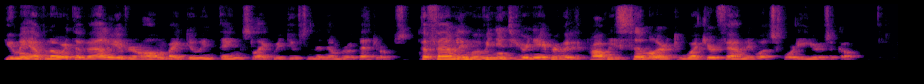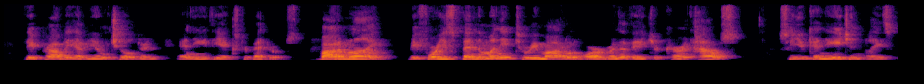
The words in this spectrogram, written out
you may have lowered the value of your home by doing things like reducing the number of bedrooms. The family moving into your neighborhood is probably similar to what your family was 40 years ago. They probably have young children and need the extra bedrooms. Bottom line, before you spend the money to remodel or renovate your current house so you can age in place,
